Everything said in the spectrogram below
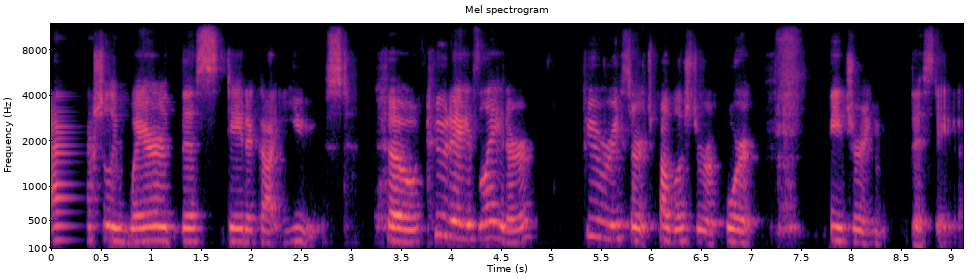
actually where this data got used. So two days later, Pew Research published a report featuring this data.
